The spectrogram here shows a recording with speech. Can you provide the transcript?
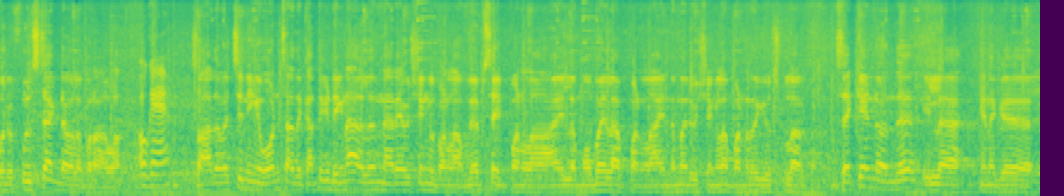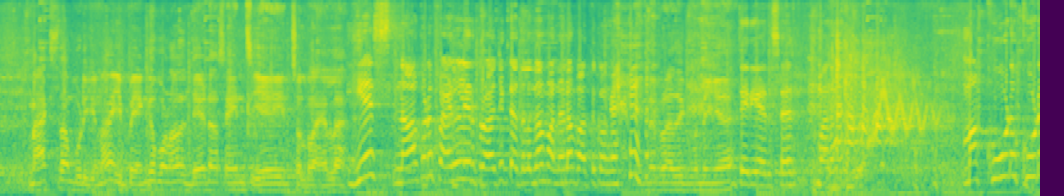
ஒரு ஃபுல் ஸ்டாக் டெவலப்பர் ஆகலாம். ஓகே ஸோ அதை வச்சு நீங்கள் ஒன்ஸ் அதை கற்றுக்கிட்டிங்கன்னா அதுல இருந்து நிறைய விஷயங்கள் பண்ணலாம். வெப்சைட் பண்ணலாம் இல்லை மொபைல் ஆப் பண்ணலாம் இந்த மாதிரி விஷயங்கள்லாம் பண்ணுறதுக்கு யூஸ்ஃபுல்லாக இருக்கும். செகண்ட் வந்து இல்லை எனக்கு மேக்ஸ் தான் பிடிக்கும்னா இப்போ எங்கே போனாலும் டேட்டா சயின்ஸ் ஏஐன்னு சொல்கிறாங்கல்ல எஸ் நான் கூட ஃபைனல் இயர் ப்ராஜெக்ட் அதில் தான் பண்ணனா பார்த்துக்கோங்க. என்ன ப்ராஜெக்ட் பண்ணீங்க? தெரியாது சார். மா கூட கூட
